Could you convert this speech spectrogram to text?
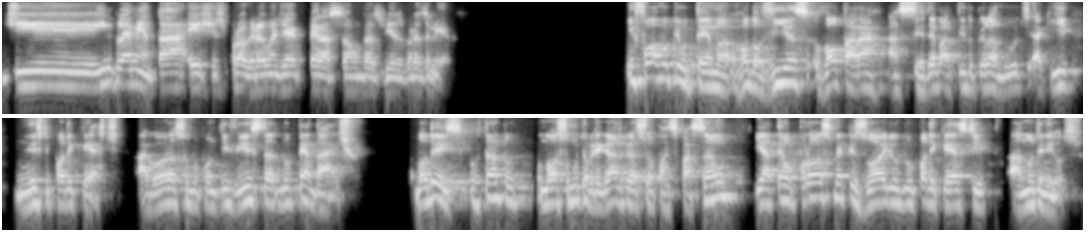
de implementar estes programas de recuperação das vias brasileiras. Informo que o tema rodovias voltará a ser debatido pela NUT aqui neste podcast, agora sob o ponto de vista do pedágio. Valdez, portanto, o nosso muito obrigado pela sua participação e até o próximo episódio do podcast Anut News.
